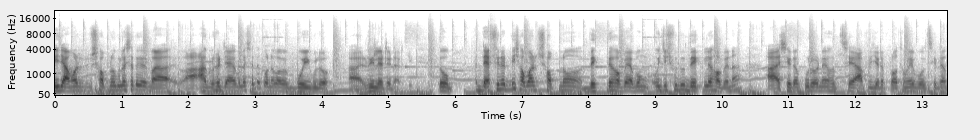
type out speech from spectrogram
এই যে আমার স্বপ্নগুলোর সাথে, বা আগ্রহের জায়গাগুলোর সাথে কোনোভাবে বইগুলো রিলেটেড আর কি। তো ডেফিনেটলি সবার স্বপ্ন দেখতে হবে এবং ওই যে শুধু দেখলে হবে না সেটা পূরণে হচ্ছে আপনি যেটা প্রথমেই বলছিলাম,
